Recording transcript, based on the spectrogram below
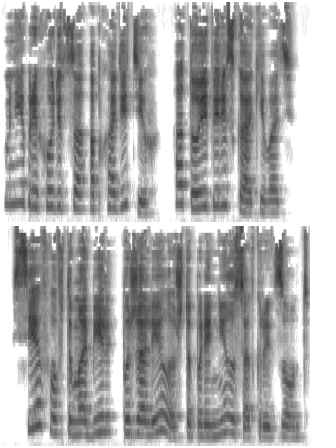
мне приходится обходить их, а то и перескакивать. Сев в автомобиль, пожалела, что поленилась открыть зонт.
